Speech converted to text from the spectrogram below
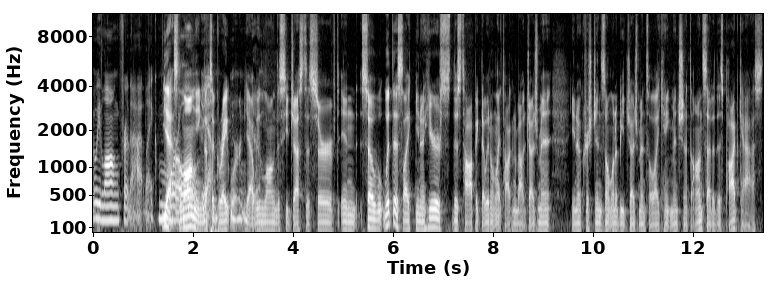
We long for that, like moral, yes, longing. That's a great word. Yeah, we long to see justice served. And so with this, like you know, here's this topic that we don't like talking about judgment. You know, Christians don't want to be judgmental, like Hank mentioned at the onset of this podcast.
